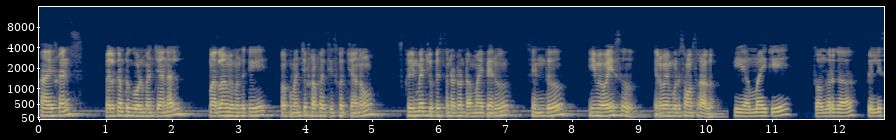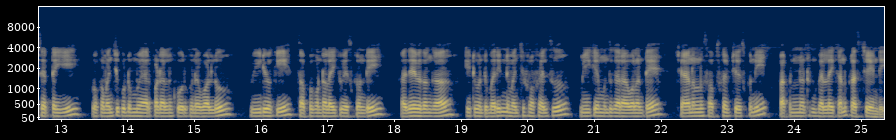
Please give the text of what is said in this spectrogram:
Hi friends welcome to gold man channel. మరలా మీ ముందుకి ఒక మంచి ప్రొఫైల్ తీసుకొచ్చాను. స్క్రీన్ మీద చూపిస్తున్నటువంటి అమ్మాయి పేరు సింధు. ఈమె వయసు ఇరవై మూడు సంవత్సరాలు. ఈ అమ్మాయికి తొందరగా పెళ్ళి సెట్ అయ్యి ఒక మంచి కుటుంబం ఏర్పడాలని కోరుకునే వాళ్ళు వీడియోకి తప్పకుండా లైక్ వేసుకోండి. అదేవిధంగా ఇటువంటి మరిన్ని మంచి ప్రొఫైల్స్ మీకే ముందుగా రావాలంటే ఛానల్ను సబ్స్క్రైబ్ చేసుకుని పక్కన ఉన్నటువంటి బెల్ ఐకాన్ ప్రెస్ చేయండి.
